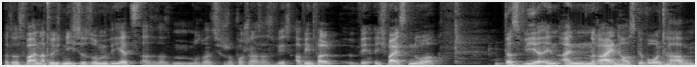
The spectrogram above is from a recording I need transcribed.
Also es waren natürlich nicht so Summen wie jetzt. Also das muss man sich schon vorstellen, dass das auf jeden Fall. Ich weiß nur, dass wir in einem Reihenhaus gewohnt haben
